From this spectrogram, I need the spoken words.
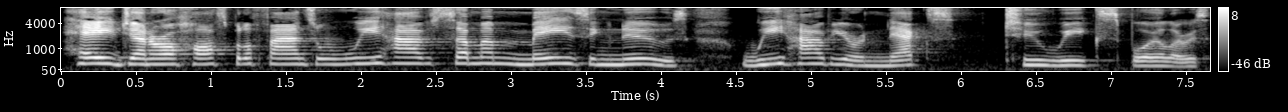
Hey, General Hospital fans, we have some amazing news. We have your next two week spoilers,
